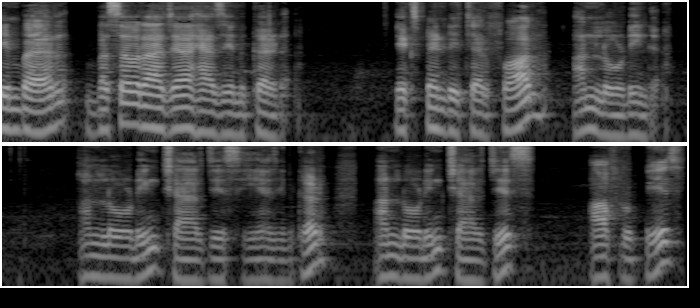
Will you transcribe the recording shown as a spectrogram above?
timber, Basavaraja has incurred expenditure for unloading. Unloading charges. He has incurred unloading charges of rupees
